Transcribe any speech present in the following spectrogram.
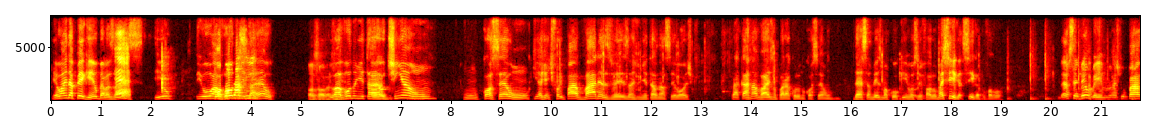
Eu ainda peguei o Belas é. Artes é. e, o, e o avô do Nitael. E o avô do Nitael é. tinha um, um Corsel 1, que a gente foi para várias vezes antes do Nitael nascer, lógico, para carnavais no Paracuru no Corsel 1, dessa mesma cor que você falou. Mas siga, siga, por favor. Deve ser bem o mesmo. Acho que o pai,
